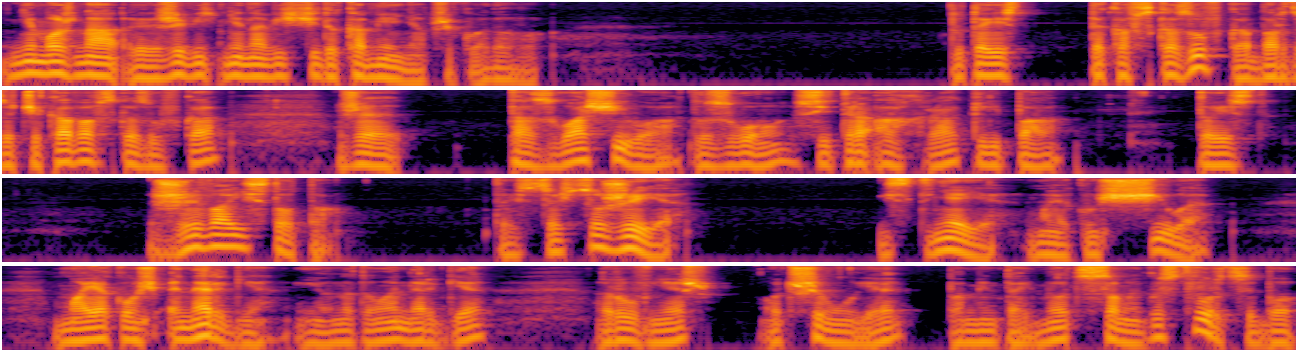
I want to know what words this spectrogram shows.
Nie można y, żywić nienawiści do kamienia, przykładowo. Tutaj jest taka wskazówka, bardzo ciekawa wskazówka, że ta zła siła, to zło, Sitra Achra, klipa, to jest żywa istota. To jest coś, co żyje istnieje, ma jakąś siłę, ma jakąś energię i ona tą energię również otrzymuje, pamiętajmy, od samego Stwórcy, bo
